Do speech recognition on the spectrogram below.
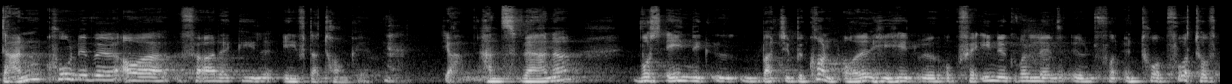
dann können wir auch Fördergiel Efter Tonke. Ja, Hans Werner, was ähnlich, äh, was sie bekannt, all, hier hat äh, auch Vereine gegründet, äh, von, in Torp Vortoft,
